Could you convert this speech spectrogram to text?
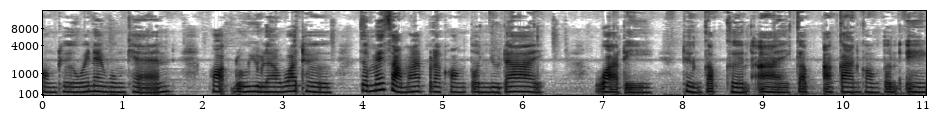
ของเธอไว้ในวงแขน เพราะรู้อยู่แล้วว่าเธอจะไม่สามารถประคองตนอยู่ได้ วาดีถึงกับเขินอายกับอาการของตนเอง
